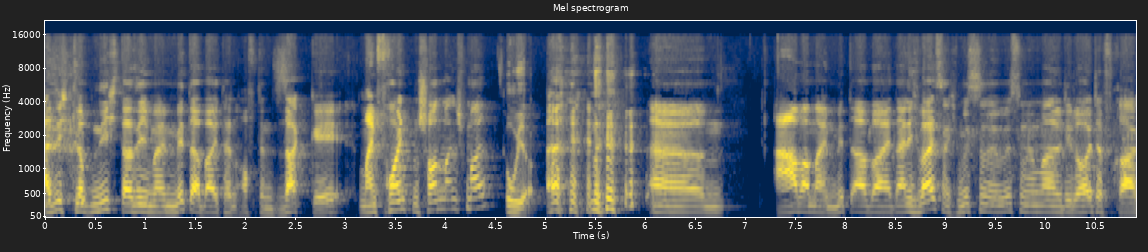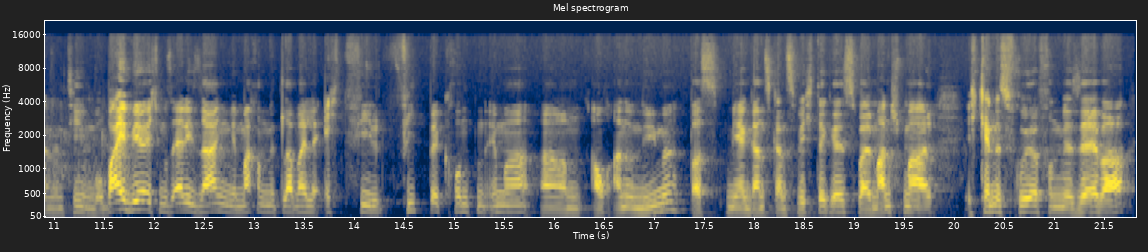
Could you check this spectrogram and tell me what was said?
Also ich glaube nicht, dass ich meinen Mitarbeitern auf den Sack gehe. Meinen Freunden schon manchmal. Oh ja. ähm, aber mein Mitarbeiter, ich weiß nicht, müssen wir, müssen wir mal die Leute fragen im Team. Wobei wir, ich muss ehrlich sagen, wir machen mittlerweile echt viel Feedback-Runden immer, ähm, auch anonyme, was mir ganz, ganz wichtig ist, weil manchmal, ich kenne es früher von mir selber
